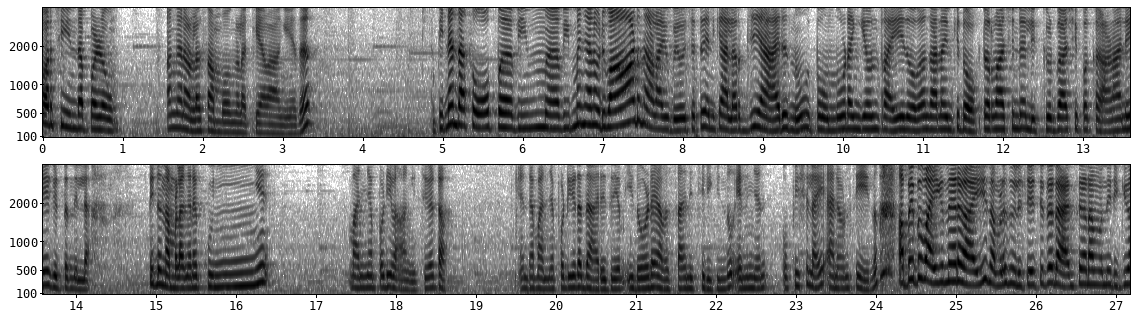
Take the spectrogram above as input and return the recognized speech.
കുറച്ച് ഈന്തപ്പഴവും അങ്ങനെയുള്ള സംഭവങ്ങളൊക്കെയാണ് വാങ്ങിയത്. പിന്നെന്താ സോപ്പ് വിമ്മ് വിമ്മ് ഞാൻ ഒരുപാട് നാളായി ഉപയോഗിച്ചിട്ട് എനിക്ക് അലർജി ആയിരുന്നു. ഇപ്പോൾ ഒന്നുകൂടെ എങ്കിലും ട്രൈ ചെയ്ത് നോക്കാം. കാരണം എനിക്ക് ഡോക്ടർ വാഷിന്റെ ലിക്വിഡ് വാഷ് ഇപ്പോൾ കാണാനേ കിട്ടുന്നില്ല. പിന്നെ നമ്മളങ്ങനെ കുഞ്ഞ് മഞ്ഞപ്പൊടി വാങ്ങിച്ചു കേട്ടോ. എന്റെ മഞ്ഞപ്പൊടിയുടെ ദാരിദ്ര്യം ഇതോടെ അവസാനിച്ചിരിക്കുന്നു എന്ന് ഞാൻ ഒഫീഷ്യലായി അനൗൺസ് ചെയ്യുന്നു. അപ്പോൾ ഇപ്പോൾ വൈകുന്നേരമായി നമ്മൾ സുലിച്ചേച്ചിയുടെ ഡാൻസ് കാണാൻ വന്നിരിക്കുക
